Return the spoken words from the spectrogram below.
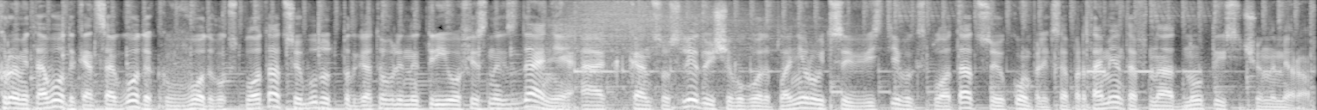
Кроме того, до конца года к вводу в эксплуатацию будут подготовлены три офисных здания, а к концу следующего года планируется ввести в эксплуатацию комплекс апартаментов на одну тысячу номеров.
